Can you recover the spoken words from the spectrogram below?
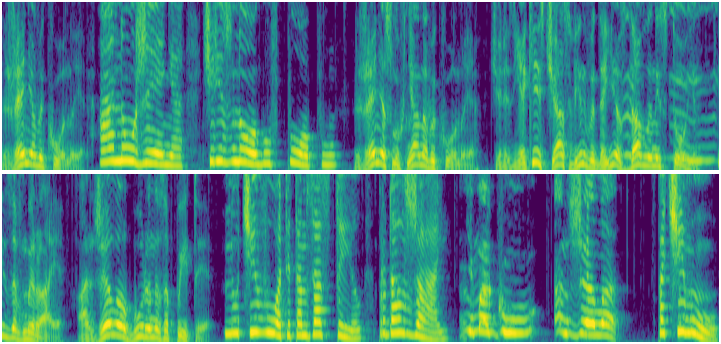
Женя виконує. А ну, Женя, через ногу в попу. Женя слухняно виконує. Через якийсь час він видає здавлений стогін і завмирає. Анжела обурено запитує. Ну чего ты там застыл? Продолжай. Не могу, Анжела, Почему?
